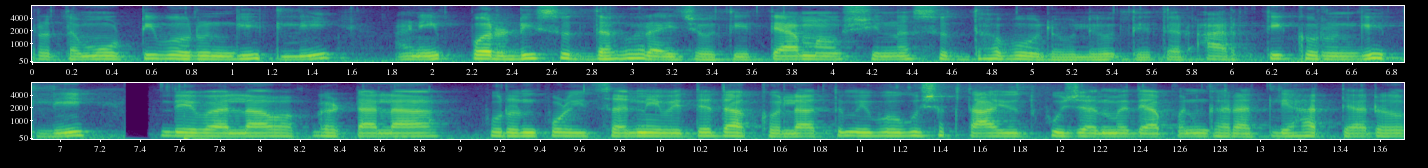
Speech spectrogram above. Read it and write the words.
प्रथम ओटी भरून घेतली आणि परडीसुद्धा भरायची होती. त्या मावशीनं सुद्धा बोलवले होते. तर आरती करून घेतली. देवाला घटाला पुरणपोळीचा नैवेद्य दाखवला. तुम्ही बघू शकता आयुध पूजांमध्ये आपण घरातली हत्यारं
